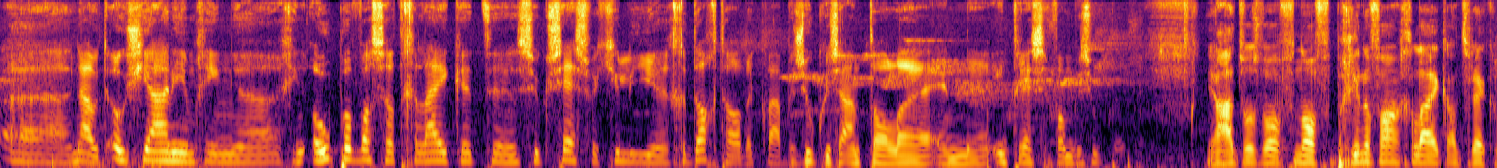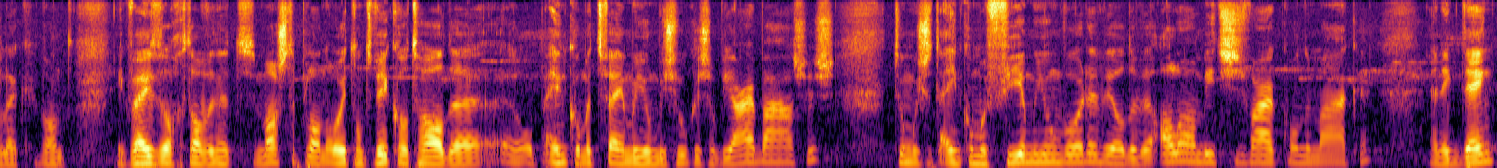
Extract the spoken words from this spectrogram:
Eh, nou, het Oceanium ging, eh, ging open. Was dat gelijk het eh, succes wat jullie gedacht hadden qua bezoekersaantallen en interesse van bezoekers? Ja, het was wel vanaf het begin af aan gelijk aantrekkelijk. Want ik weet toch dat we het masterplan ooit ontwikkeld hadden op 1,2 miljoen bezoekers op jaarbasis. Toen moest het 1,4 miljoen worden. Wilden we alle ambities waar konden maken. En ik denk,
